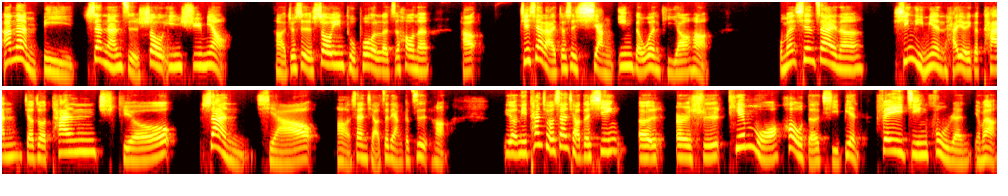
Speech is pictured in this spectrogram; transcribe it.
阿难比善男子受音虚妙，啊，就是受音突破了之后呢，好，接下来就是响音的问题哦，哈，我们现在呢，心里面还有一个贪，叫做贪求善巧啊，善巧这两个字哈，有你贪求善巧的心，呃，尔时天魔后得其变，非经复人，有没有？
